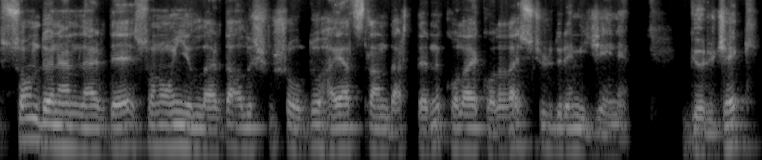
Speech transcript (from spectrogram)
son dönemlerde, son 10 yıllarda alışmış olduğu hayat standartlarını kolay kolay sürdüremeyeceğini görecek.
